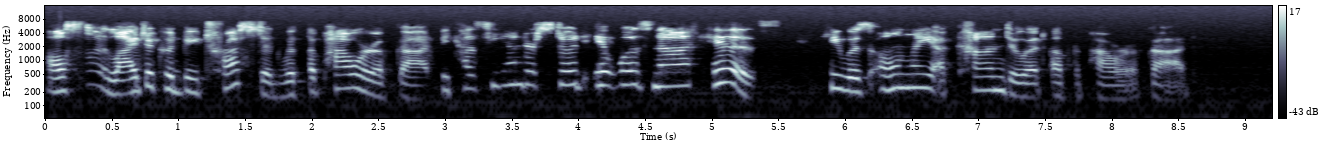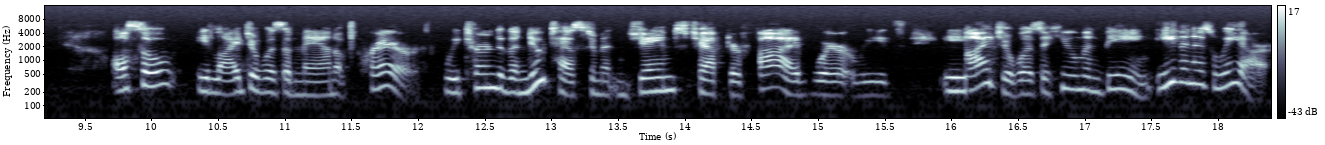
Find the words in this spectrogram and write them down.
Also, Elijah could be trusted with the power of God because he understood it was not his. He was only a conduit of the power of God. Also, Elijah was a man of prayer. We turn to the New Testament in James chapter 5, where it reads Elijah was a human being, even as we are.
